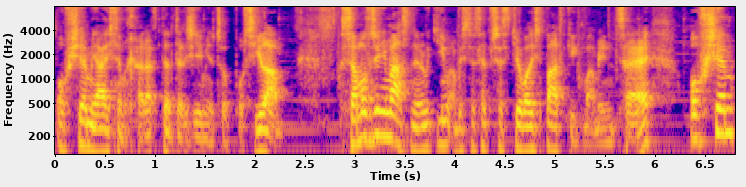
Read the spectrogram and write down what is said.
ovšem já jsem charakter, takže jim něco posílám. Samozřejmě vás nenutím, abyste se přestěhovali zpátky k mamince, ovšem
